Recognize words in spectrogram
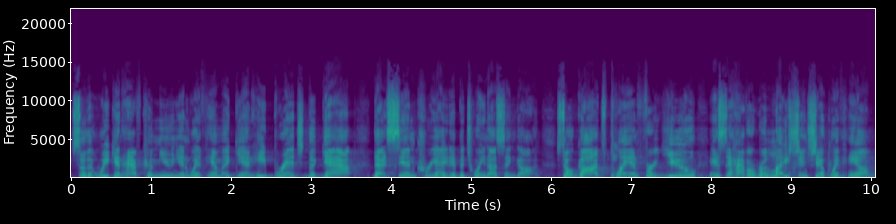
so that we can have communion with Him again. He bridged the gap that sin created between us and God. So, God's plan for you is to have a relationship with Him.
